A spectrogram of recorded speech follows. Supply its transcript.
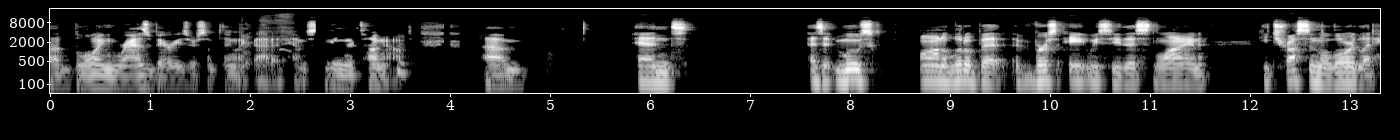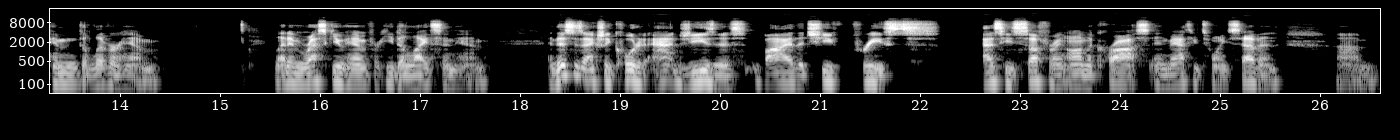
uh, blowing raspberries or something like that at him, sticking their tongue out. Um, and as it moves on a little bit, verse 8, we see this line He trusts in the Lord, let him deliver him. Let him rescue him, for he delights in him. And this is actually quoted at Jesus by the chief priests as he's suffering on the cross in Matthew 27. Um,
